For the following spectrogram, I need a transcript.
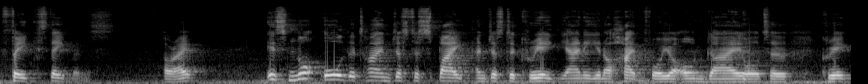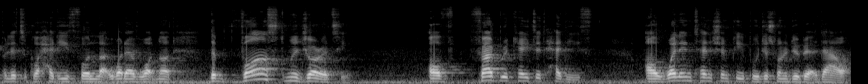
fake statements, all right? It's not all the time just to spite and just to create yani, you know, hype for your own guy or to create political hadith for like whatever, whatnot. The vast majority of fabricated hadith are well intentioned people who just want to do a bit of dawah.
